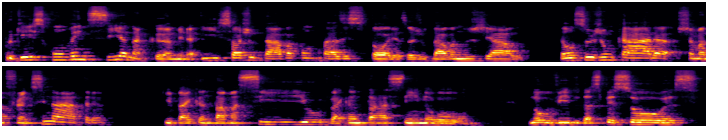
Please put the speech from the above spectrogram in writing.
porque isso convencia na câmera e isso ajudava a contar as histórias, ajudava nos diálogos. Então surge um cara chamado Frank Sinatra, que vai cantar macio, vai cantar assim no, no ouvido das pessoas.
